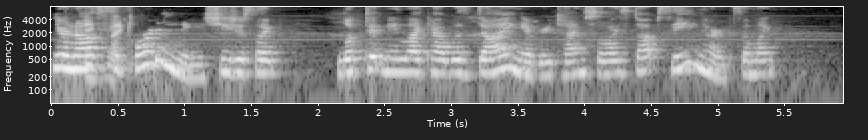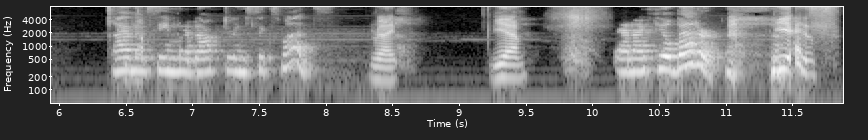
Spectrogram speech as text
You're not exactly. supporting me. She just like looked at me like I was dying every time. So I stopped seeing her because I'm like, I haven't seen my doctor in six months. Right. Yeah. And I feel better. yes.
